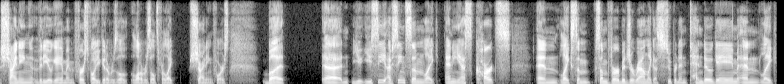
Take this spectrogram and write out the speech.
Shining video game, I mean, first of all, you get a result, a lot of results for like Shining Force, but uh, you you see, I've seen some like NES carts and like some some verbiage around like a Super Nintendo game, and like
